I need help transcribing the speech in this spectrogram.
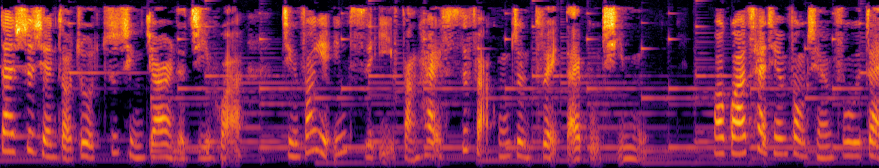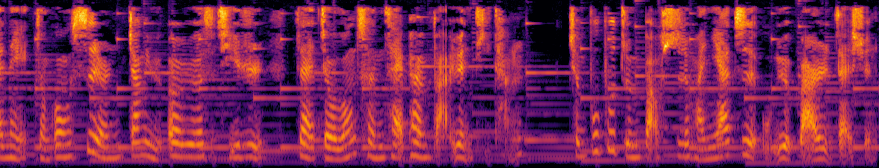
但事前早就知情家人的计划。警方也因此以妨害司法公正罪逮捕其母，包括蔡天凤前夫在内，总共四人将于二月二十七日在九龙城裁判法院提堂，全部不准保释，还押至五月八日再审。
